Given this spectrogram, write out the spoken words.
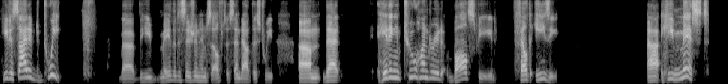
he decided to tweet uh, he made the decision himself to send out this tweet um, that hitting 200 ball speed felt easy uh, he missed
